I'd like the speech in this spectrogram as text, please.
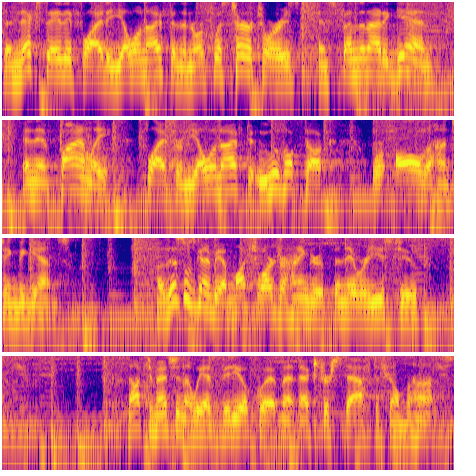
The next day they fly to Yellowknife in the Northwest Territories and spend the night again, and then finally fly from Yellowknife to Ulukhaktok where all the hunting begins. Now this was going to be a much larger hunting group than they were used to, not to mention that we had video equipment and extra staff to film the hunts.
